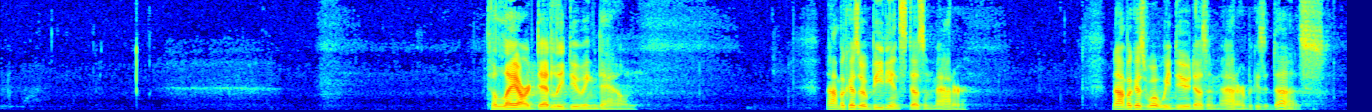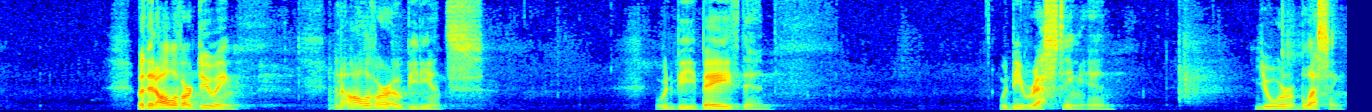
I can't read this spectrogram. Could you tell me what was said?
to lay our deadly doing down. Not because obedience doesn't matter, not because what we do doesn't matter, because it does, but that all of our doing and all of our obedience would be bathed in, would be resting in your blessing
